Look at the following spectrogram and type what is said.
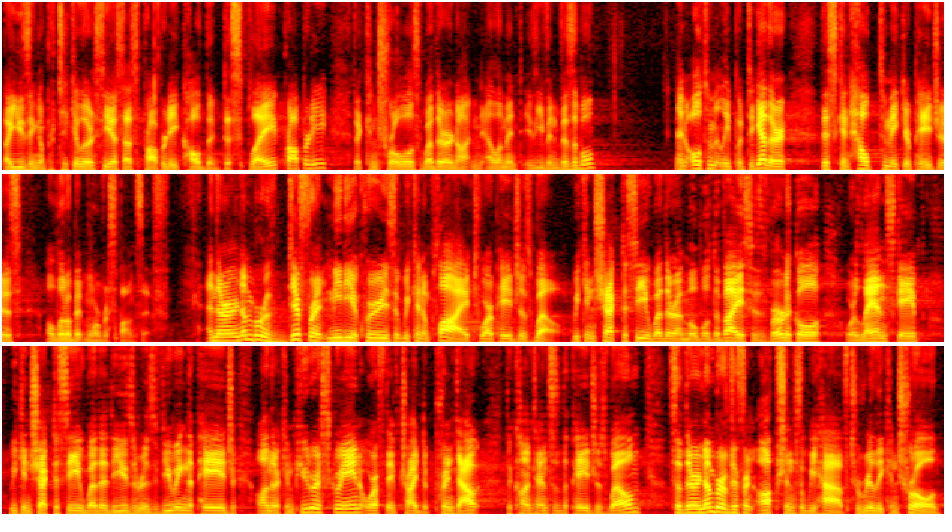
by using a particular CSS property called the display property that controls whether or not an element is even visible. And ultimately put together, this can help to make your pages a little bit more responsive. And there are a number of different media queries that we can apply to our page as well. We can check to see whether a mobile device is vertical or landscape. We can check to see whether the user is viewing the page on their computer screen or if they've tried to print out the contents of the page as well. So there are a number of different options that we have to really control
